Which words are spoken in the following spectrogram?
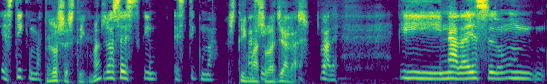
estigmas. Los estigmas. Los esti- estigma. Estigmas Así. o las llagas. Vale. Y nada, es un,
